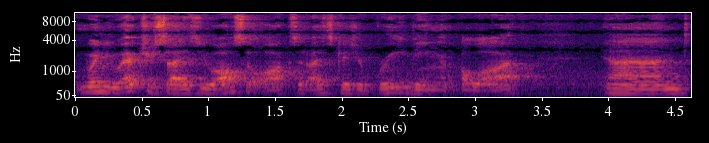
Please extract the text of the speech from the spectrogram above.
when you exercise you also oxidize because you're breathing a lot and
